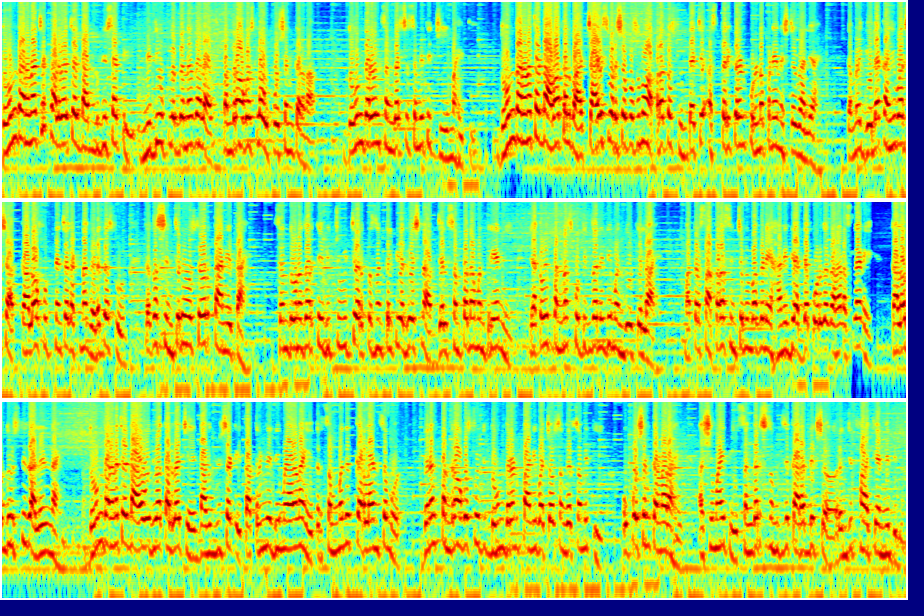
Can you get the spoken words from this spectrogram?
दोन धरणाच्या कालव्याच्या डागडुजीसाठी निधी उपलब्ध न झाल्यास पंधरा ऑगस्टला उपोषण करणार. दोन धरण संघर्ष समितीची माहिती. दोन धरणाचा डावा कालवा चाळीस वर्षापासून वापरात असून त्याचे अस्तरीकरण पूर्णपणे नष्ट झाले आहे. त्यामुळे गेल्या काही वर्षात कालवा फुटण्याच्या घटना घडत असून त्याचा सिंचन व्यवस्थेवर ताण येत आहे. सन दोन हजार तेवीस चोवीसच्या अर्थसंकल्पीय अधिवेशनात जलसंपदा मंत्री यांनी याकमी पन्नास कोटींचा निधी मंजूर केला आहे. मात्र सातारा सिंचन विभागाने हा निधी अद्याप वर्ग झाला नसल्याने कालावधी दुरुस्ती झालेली नाही. दोन धरणाच्या डाव्या उजव्या कालव्याचे डागदुरीसाठी तातडीने निधी मिळाला नाही तर संबंधित कार्यालयांसमोर दिनांक पंधरा ऑगस्ट रोजी धोम धरण पाणी बचाव संघर्ष समिती उपोषण करणार आहे अशी माहिती संघर्ष समितीचे कार्याध्यक्ष रणजित फाळके यांनी दिली.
